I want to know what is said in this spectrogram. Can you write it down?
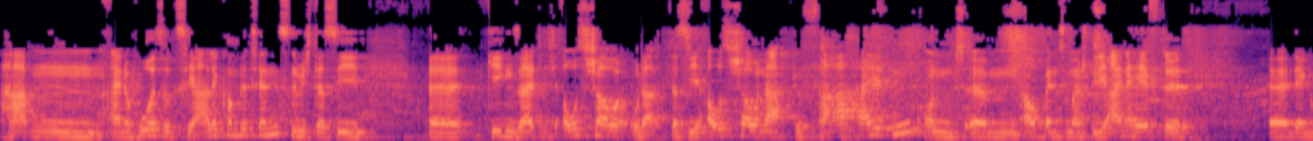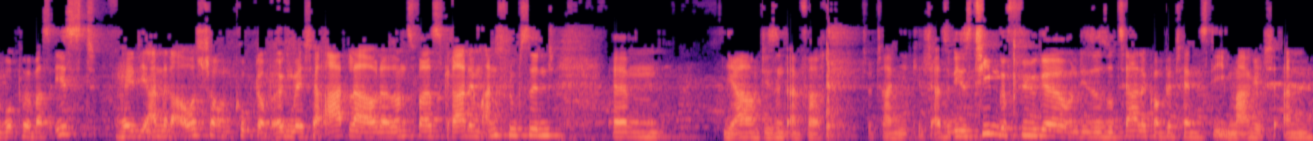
haben eine hohe soziale Kompetenz, nämlich dass sie äh, gegenseitig Ausschau oder dass sie Ausschau nach Gefahr halten und ähm, auch wenn zum Beispiel die eine Hälfte äh, der Gruppe was isst, hält die andere Ausschau und guckt, ob irgendwelche Adler oder sonst was gerade im Anflug sind. Ähm, ja, und die sind einfach total niedlich. Also dieses Teamgefüge und diese soziale Kompetenz, die mag ich an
